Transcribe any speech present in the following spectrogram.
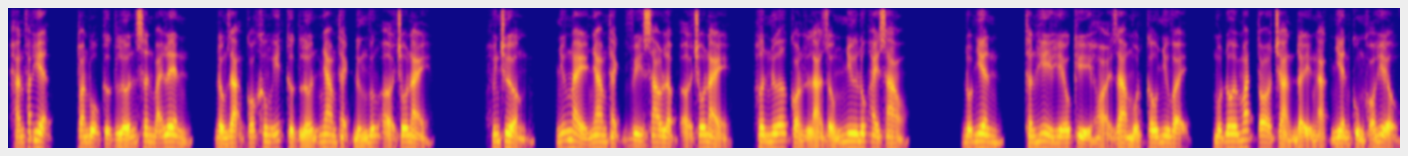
Hắn phát hiện, toàn bộ cực lớn sân bãi lên, đồng dạng có không ít cực lớn nham thạch đứng vững ở chỗ này. Huynh trưởng, những này nham thạch vì sao lập ở chỗ này, hơn nữa còn là giống như lúc hay sao? Đột nhiên, thần hy hiếu kỳ hỏi ra một câu như vậy, một đôi mắt to tràn đầy ngạc nhiên cùng khó hiểu.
